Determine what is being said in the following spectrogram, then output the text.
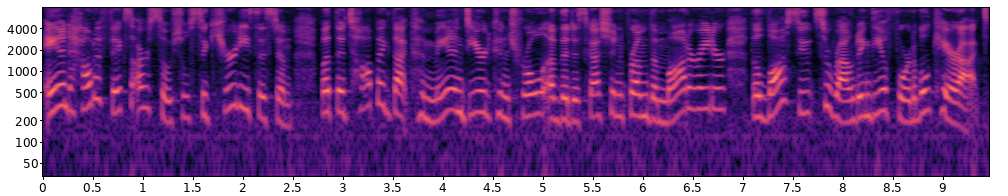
and how to fix our social security system. But the topic that commandeered control of the discussion from the moderator, the lawsuit surrounding the Affordable Care Act.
